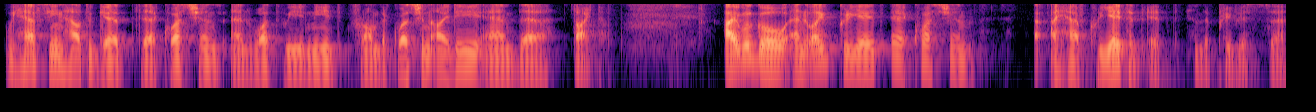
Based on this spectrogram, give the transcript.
we have seen how to get the questions and what we need from the question ID and the title. I will go and I create a question. I have created it in the previous uh,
